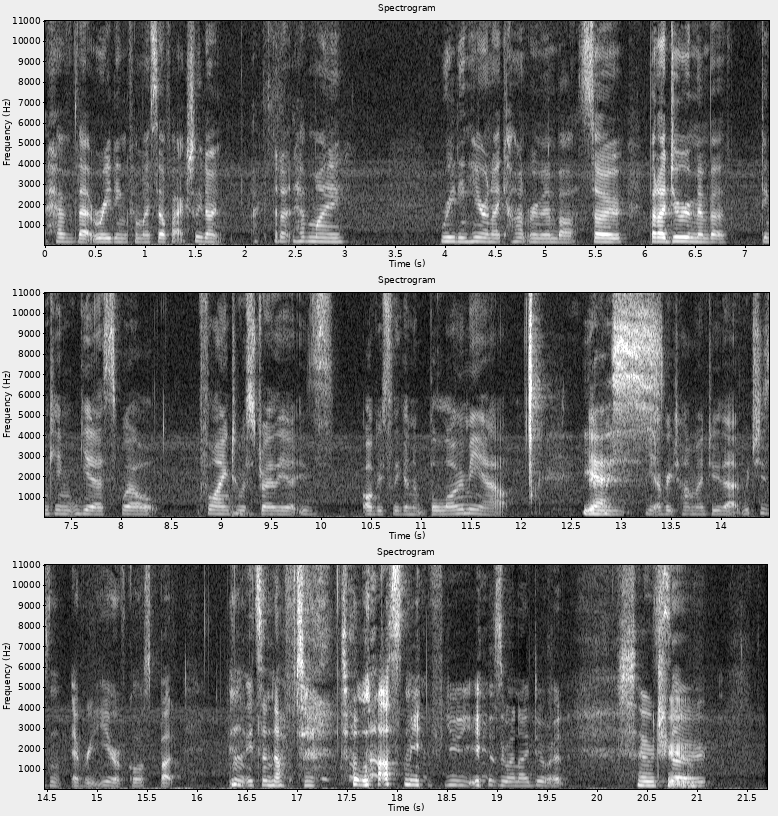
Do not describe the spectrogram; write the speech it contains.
have that reading for myself. I actually don't I, don't have my reading here, and I can't remember. So, but I do remember thinking, yes, well, flying to Australia is obviously going to blow me out. Yes. Every, yeah, every time I do that, which isn't every year, of course, but it's enough to, to last me a few years when I do it. So true. So,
